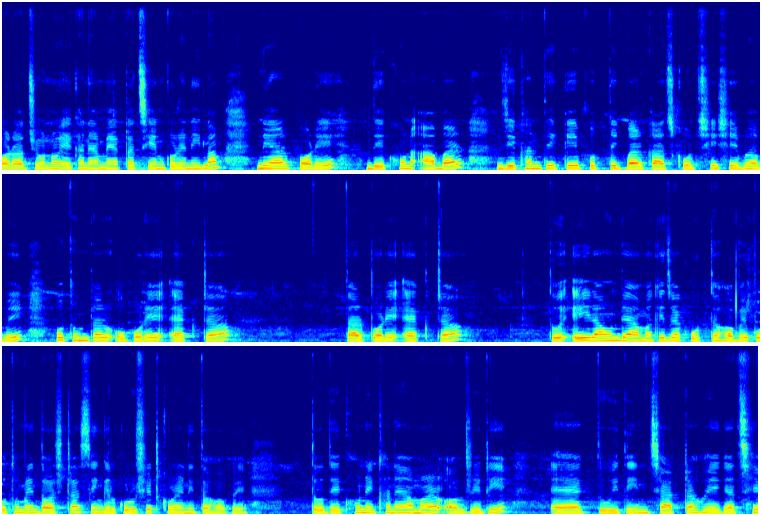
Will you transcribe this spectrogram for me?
করার জন্য এখানে আমি একটা চেন করে নিলাম। নেয়ার পরে দেখুন আবার যেখান থেকে প্রত্যেকবার কাজ করছি সেভাবেই প্রথমটার ওপরে একটা, তারপরে একটা তো এই রাউন্ডে আমাকে যা করতে হবে, প্রথমে দশটা সিঙ্গেল ক্রোশেট করে নিতে হবে। তো দেখুন, এখানে আমার অলরেডি এক, দুই, তিন, চারটা হয়ে গেছে।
